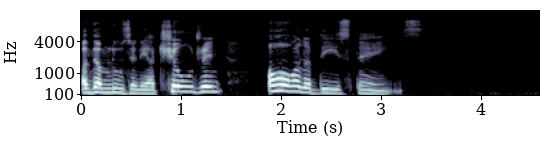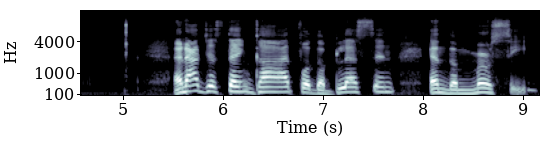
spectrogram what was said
of them losing their children, all of these things. And I just thank God for the blessing and the mercy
